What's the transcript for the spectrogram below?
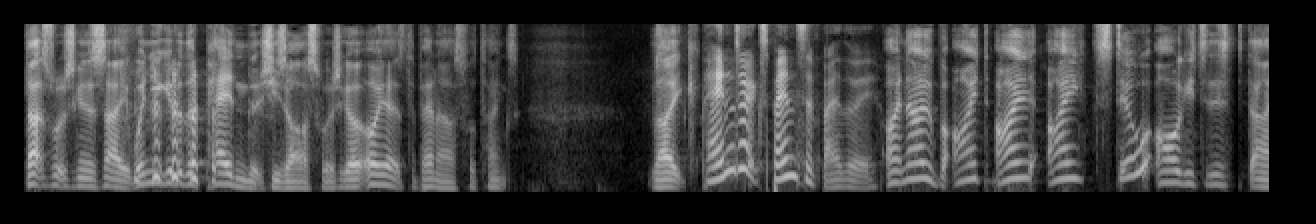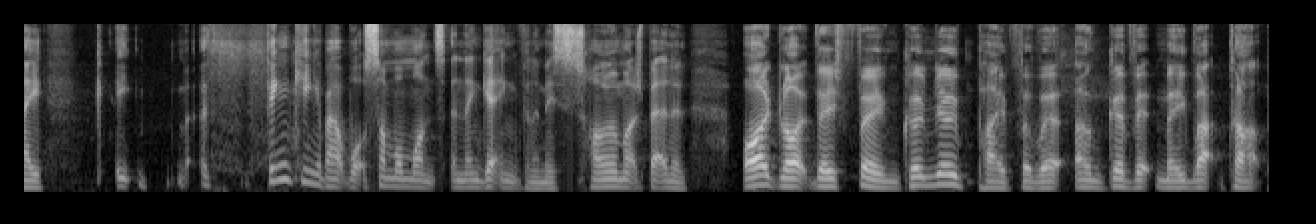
That's what she's gonna say when you give her the pen that she's asked for. She go, "Oh yeah, it's the pen I asked for. Thanks." Like Pens are expensive, by the way. I know, but I, I, I still argue to this day. it- Thinking about what someone wants and then getting it for them is so much better than. I'd like this thing. Can you pay for it and give it me wrapped up?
